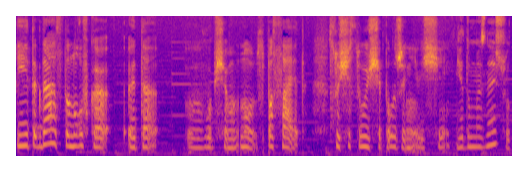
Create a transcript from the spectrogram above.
И тогда остановка это, э, в общем, ну, спасает существующее положение вещей. Я думаю, знаешь, вот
